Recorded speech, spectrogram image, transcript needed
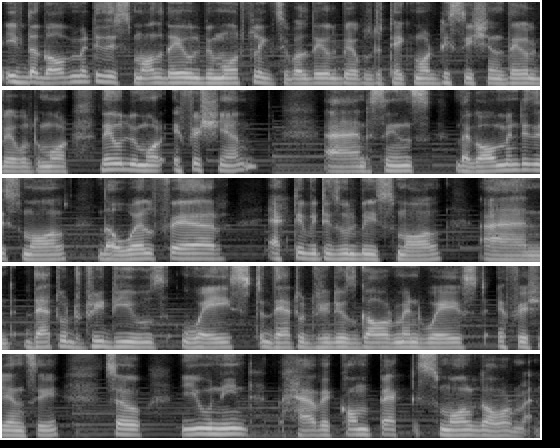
If the government is small, they will be more flexible. They will be able to take more decisions. They will be able to more. They will be more efficient. And since the government is small, the welfare activities will be small, and that would reduce waste. That would reduce government waste efficiency. So you need have a compact small government.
